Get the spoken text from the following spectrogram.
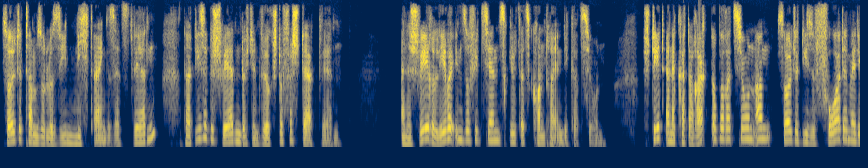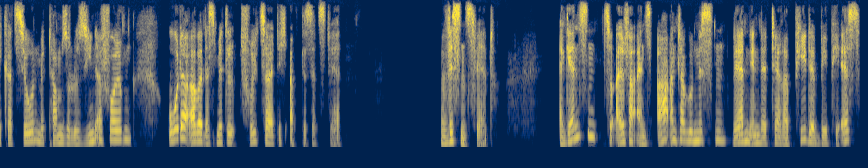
sollte Tamsulosin nicht eingesetzt werden, da diese Beschwerden durch den Wirkstoff verstärkt werden. Eine schwere Leberinsuffizienz gilt als Kontraindikation. Steht eine Kataraktoperation an, sollte diese vor der Medikation mit Tamsulosin erfolgen oder aber das Mittel frühzeitig abgesetzt werden. Wissenswert. Ergänzend zu Alpha-1a-Antagonisten werden in der Therapie der BPS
